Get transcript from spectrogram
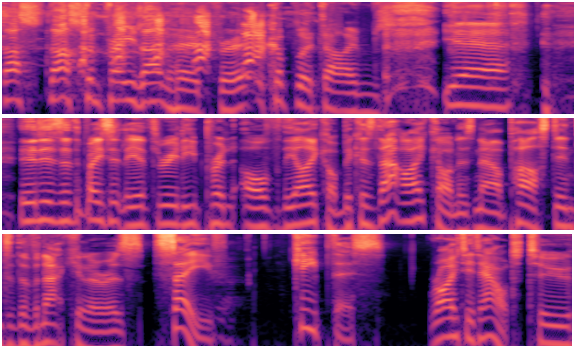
That's that's the praise I've heard for it a couple of times. yeah. It is basically a three D print of the icon because that icon is now passed into the vernacular as save, keep this, write it out to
